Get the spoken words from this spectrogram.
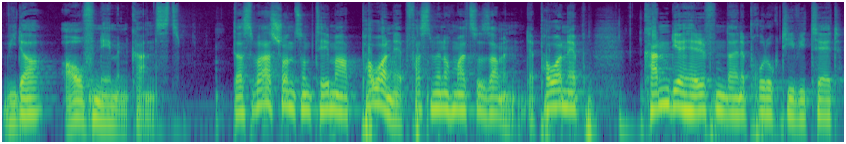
wieder aufnehmen kannst. Das war es schon zum Thema Powernap. Fassen wir nochmal zusammen. Der Powernap kann dir helfen, deine Produktivität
